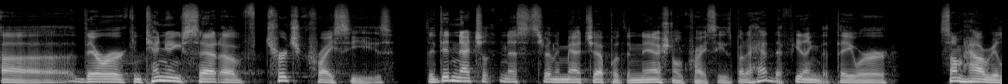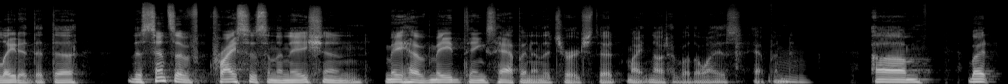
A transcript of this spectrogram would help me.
uh, there were a continuing set of church crises that didn't actu- necessarily match up with the national crises, but I had the feeling that they were somehow related, that the, the sense of crisis in the nation may have made things happen in the church that might not have otherwise happened. Um, but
